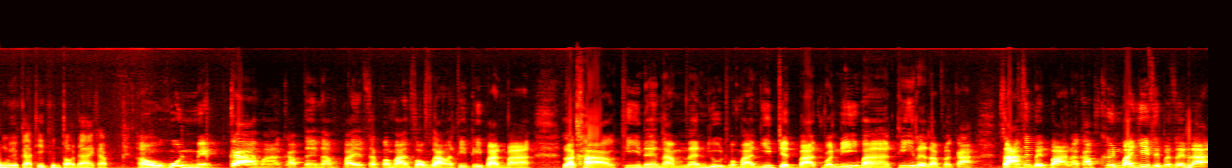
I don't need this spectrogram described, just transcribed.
งมีโอกาสที่ขึ้นต่อได้ครับ เอาหุ้นเมก้ามาครับแนะนำไปสักประมาณ2อสาอาทิตย์ที่ผ่านมา ราคาที่แนะนำนั้นอยู่ประมาณ 27 บาท วันนี้มาที่ระดับราคา 31 บาทแล้วครับ ขึ้นมา 20%แล้ว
